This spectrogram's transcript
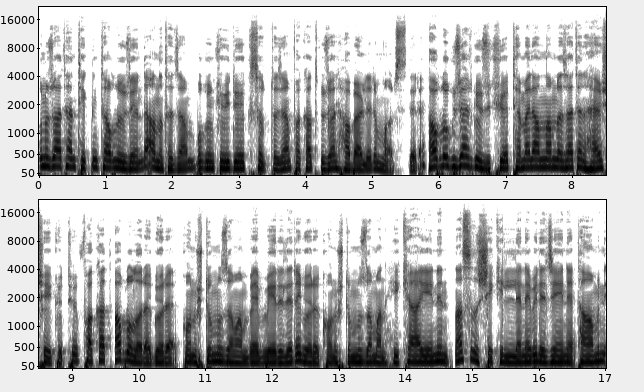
Bunu zaten teknik tablo üzerinde anlatacağım. Bugünkü videoyu kısa tutacağım fakat güzel haberlerim var sizlere. Tablo güzel gözüküyor. Temel anlamda zaten her şey kötü. Fakat tablolara göre konuştuğumuz zaman ve verilere göre konuştuğumuz zaman hikayenin nasıl şekillenebileceğini tahmin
